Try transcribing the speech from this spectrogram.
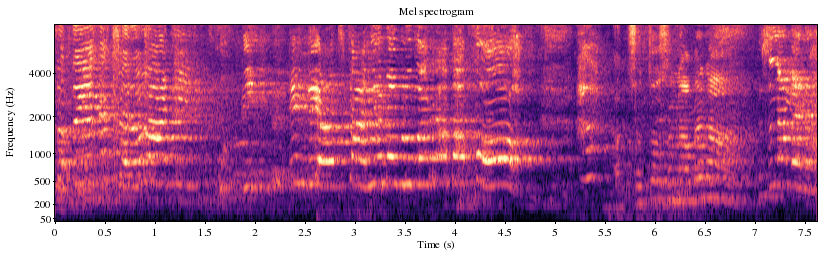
Co to je za čarování? Indiánská němomluva Ramapo A co to znamená? znamená,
